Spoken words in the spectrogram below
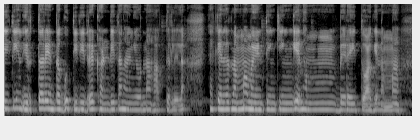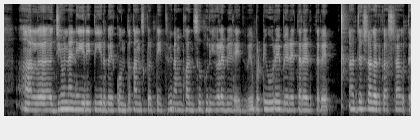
ರೀತಿ ಇರ್ತಾರೆ ಅಂತ ಗೊತ್ತಿದ್ದಿದ್ರೆ ಖಂಡಿತ ನಾನು ಇವ್ರನ್ನ ಹಾಕ್ತಿರ್ಲಿಲ್ಲ. ಯಾಕೆಂದರೆ ನಮ್ಮ ಮೈಂಡ್ ಥಿಂಕಿಂಗೇ ನಮ್ಮ ಬೇರೆ ಇತ್ತು, ಹಾಗೆ ನಮ್ಮ ಅಲ್ಲ ಜೀವನನೇ ಈ ರೀತಿ ಇರಬೇಕು ಅಂತ ಕನಸು ಕಟ್ಟಿದ್ವಿ. ನಮ್ಮ ಕನಸು ಗುರಿಗಳೇ ಬೇರೆ ಇದ್ವಿ. ಬಟ್ ಇವರೇ ಬೇರೆ ಥರ ಇರ್ತಾರೆ. ಅಡ್ಜಸ್ಟ್ ಆಗೋದು ಕಷ್ಟ ಆಗುತ್ತೆ.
